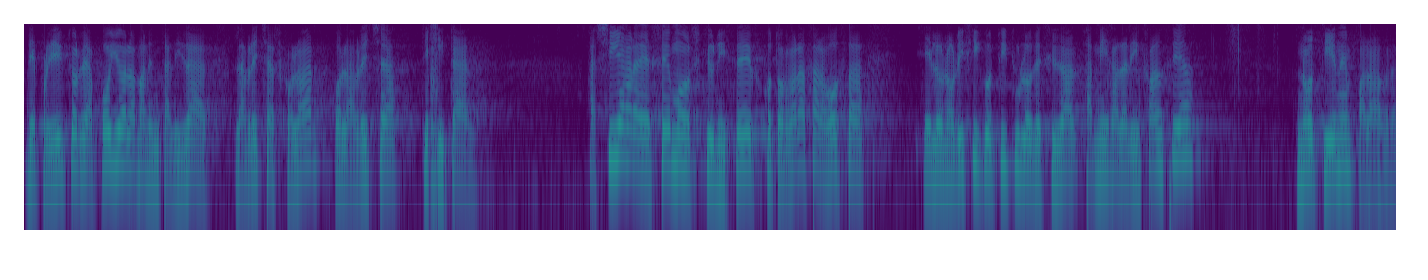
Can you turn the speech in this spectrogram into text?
de proyectos de apoyo a la parentalidad, la brecha escolar o la brecha digital. Así agradecemos que UNICEF otorgara a Zaragoza el honorífico título de Ciudad Amiga de la Infancia. No tienen palabra.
